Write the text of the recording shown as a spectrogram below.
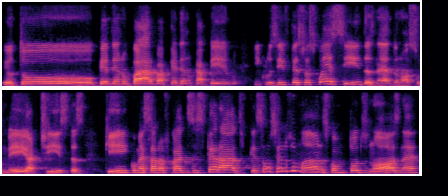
eu estou perdendo barba, perdendo cabelo, inclusive pessoas conhecidas, né, do nosso meio, artistas, que começaram a ficar desesperados, porque são seres humanos, como todos nós, né?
